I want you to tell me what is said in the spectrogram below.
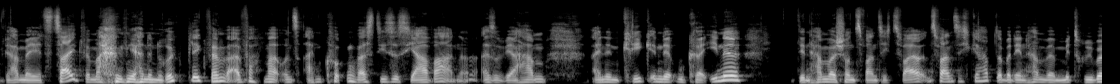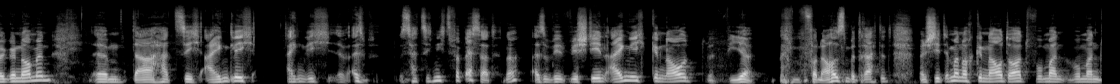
wir haben ja jetzt Zeit, wir machen ja einen Rückblick, wenn wir einfach mal uns angucken, was dieses Jahr war. Ne? Also, wir haben einen Krieg in der Ukraine, den haben wir schon 2022 gehabt, aber den haben wir mit rübergenommen. Ähm, da hat sich eigentlich eigentlich, also es hat sich nichts verbessert. Ne? Also wir, wir stehen eigentlich genau, wir, von außen betrachtet, man steht immer noch genau dort, wo man, wo man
